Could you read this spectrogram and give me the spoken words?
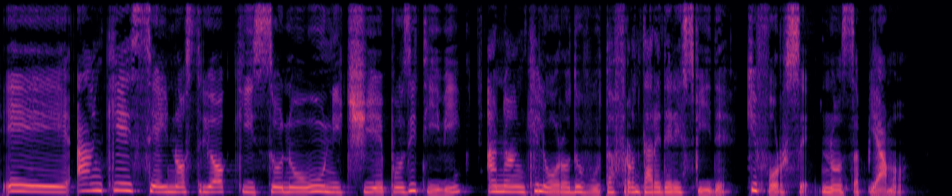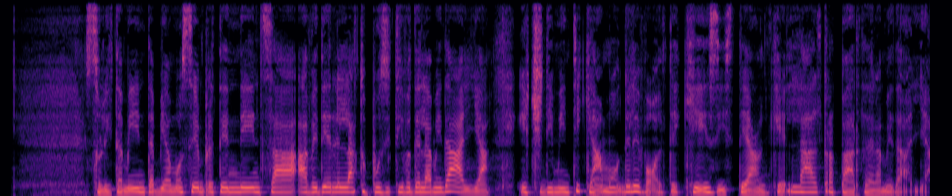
e anche se i nostri occhi sono unici e positivi, hanno anche loro dovuto affrontare delle sfide che forse non sappiamo. Solitamente abbiamo sempre tendenza a vedere il lato positivo della medaglia e ci dimentichiamo delle volte che esiste anche l'altra parte della medaglia.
